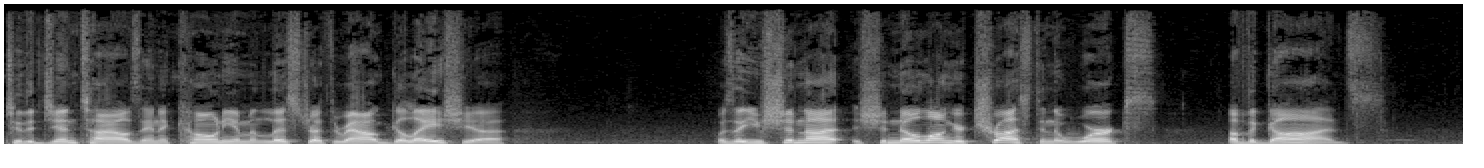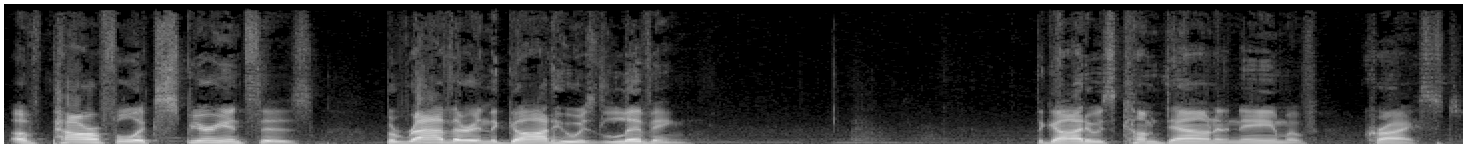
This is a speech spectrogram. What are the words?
to the Gentiles in Iconium and Lystra throughout Galatia was that you should, not, should no longer trust in the works of the gods, of powerful experiences, but rather in the God who is living, the God who has come down in the name of Christ.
